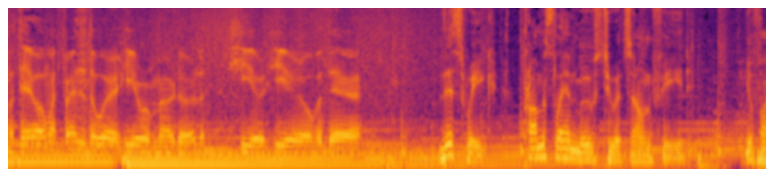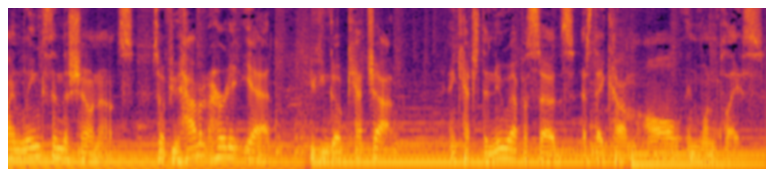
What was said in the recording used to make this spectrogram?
But all my friends that were here were murdered. Here, here, over there. This week, Promised Land moves to its own feed. You'll find links in the show notes, so if you haven't heard it yet, you can go catch up and catch the new episodes as they come all in one place.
